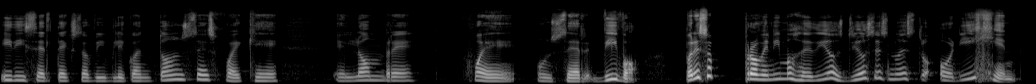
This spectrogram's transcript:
y dice el texto bíblico, entonces fue que el hombre fue un ser vivo. Por eso provenimos de Dios, Dios es nuestro origen.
